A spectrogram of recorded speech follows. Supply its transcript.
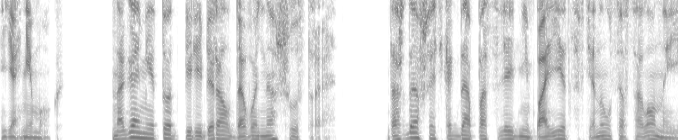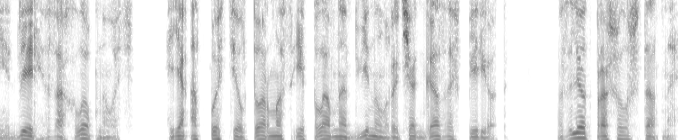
я не мог. Ногами тот перебирал довольно шустро. Дождавшись, когда последний боец втянулся в салон и дверь захлопнулась, я отпустил тормоз и плавно двинул рычаг газа вперед. Взлет прошел штатно.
